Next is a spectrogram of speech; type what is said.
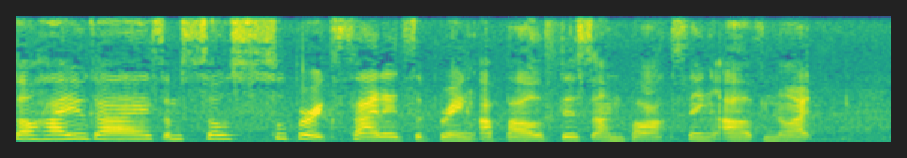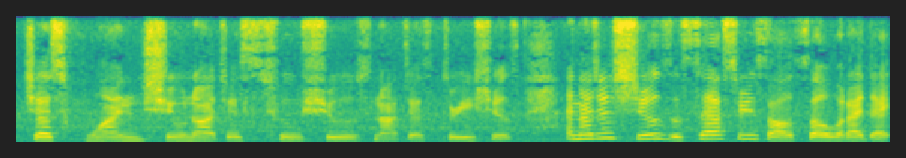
So hi you guys, I'm so super excited to bring about this unboxing of not just one shoe, not just two shoes, not just three shoes, and not just shoes, accessories also what I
